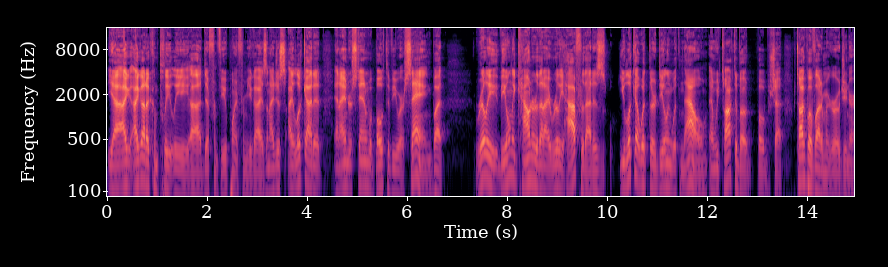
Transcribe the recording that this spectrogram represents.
Yeah, I, I got a completely uh, different viewpoint from you guys, and I just I look at it and I understand what both of you are saying, but really the only counter that I really have for that is you look at what they're dealing with now, and we talked about Bo Bichette, we talked about Vladimir Guerrero Jr.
